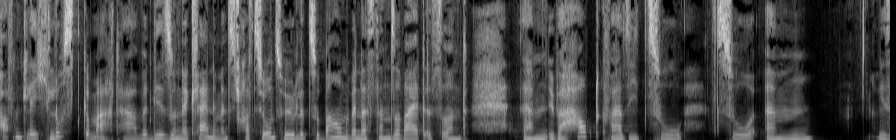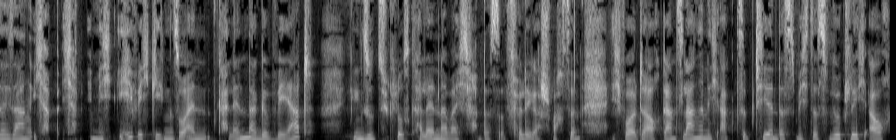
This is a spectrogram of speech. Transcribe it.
hoffentlich Lust gemacht habe, dir so eine kleine Menstruationshöhle zu bauen, wenn das dann soweit ist und ähm, überhaupt quasi zu zu ähm, wie soll ich sagen, ich habe ich hab mich ewig gegen so einen Kalender gewehrt, gegen so Zykluskalender, weil ich fand das völliger Schwachsinn. Ich wollte auch ganz lange nicht akzeptieren, dass mich das wirklich auch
